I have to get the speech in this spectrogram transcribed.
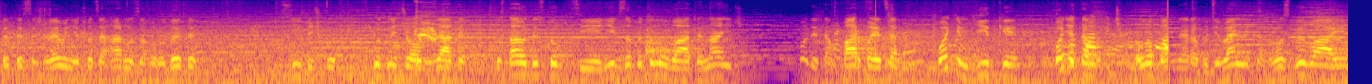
20 тисяч гривень, якщо це гарно загородити сіточку, кутничок взяти, поставити стовпці, їх забетонувати на ніч. Ходить там, парпається, потім дітки, ходять там лопатнера будівельника, розбиваємо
